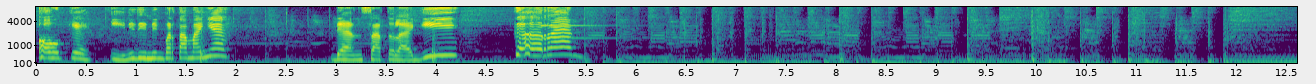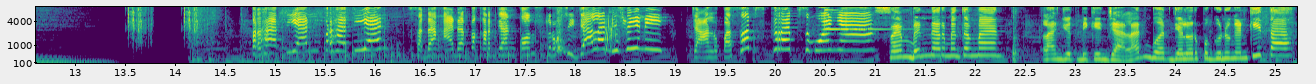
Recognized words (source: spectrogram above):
Oke, ini dinding pertamanya. Dan satu lagi, keren. Sam benar teman-teman. Lanjut bikin jalan buat jalur pegunungan kita.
